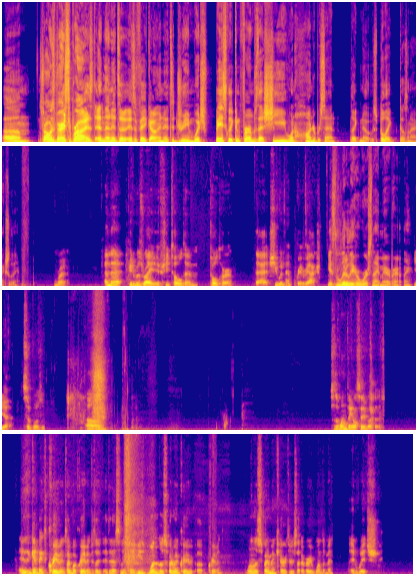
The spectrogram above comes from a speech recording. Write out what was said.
um, so I was very surprised, and then it's a it's a fake out and it's a dream, which basically confirms that she 100% like knows, but like doesn't actually. Right. And that Peter was right. If she told him, told her, that she wouldn't have a great reaction. It's literally her worst nightmare, apparently. Yeah, supposedly. Um. So the one thing I'll say about this, getting back to Kraven, talking about Kraven because I, I did have something to say. He's one of those Spider-Man Kraven, uh, Kraven, one of those Spider-Man characters that are very one-dimensional, in which,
